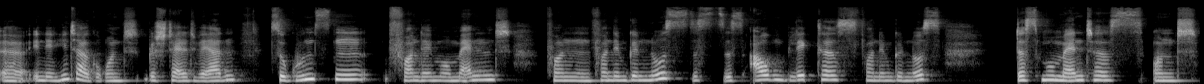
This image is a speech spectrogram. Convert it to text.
äh, in den Hintergrund gestellt werden zugunsten von dem Moment von von dem Genuss des, des Augenblickes von dem Genuss des Momentes und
